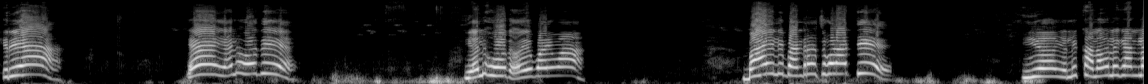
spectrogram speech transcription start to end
ಹಿರಿಯ! ಏ, ಎಲ್ಲಿ ಹೋದಿ? ಎಲ್ಲಿ ಹೋದ? ಯವ್ವ ಇವ ಬಾ ಇಲ್ಲಿ ಬಂಡ್ರ ಹಚ್ಕೊಳತ್ತಿ ಅಯ್ಯ, ಎಲ್ಲಿ ಕನವಲಾಗ್ಯಾನ್ಲ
